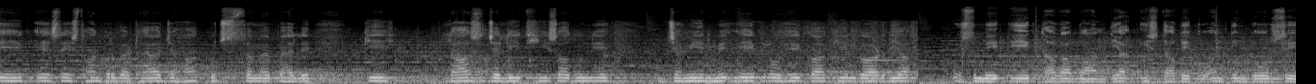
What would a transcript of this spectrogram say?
एक ऐसे स्थान पर बैठाया जहाँ कुछ समय पहले की लाश जली थी। साधु ने ज़मीन में एक लोहे का कील गाड़ दिया। उसमें एक धागा बाँध दिया। इस धागे को अंतिम डोर से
